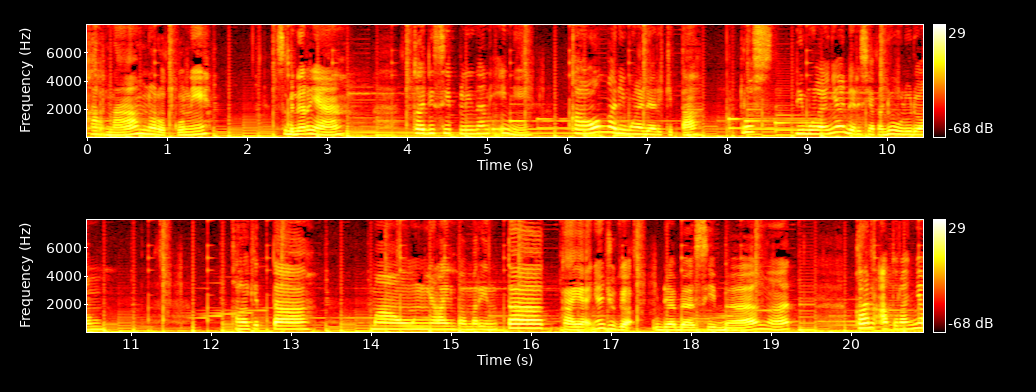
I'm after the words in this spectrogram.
Karena menurutku nih, sebenarnya kedisiplinan ini kalau nggak dimulai dari kita, terus dimulainya dari siapa dulu dong? Kalau kita mau nyalain pemerintah, kayaknya juga udah basi banget. Kan aturannya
